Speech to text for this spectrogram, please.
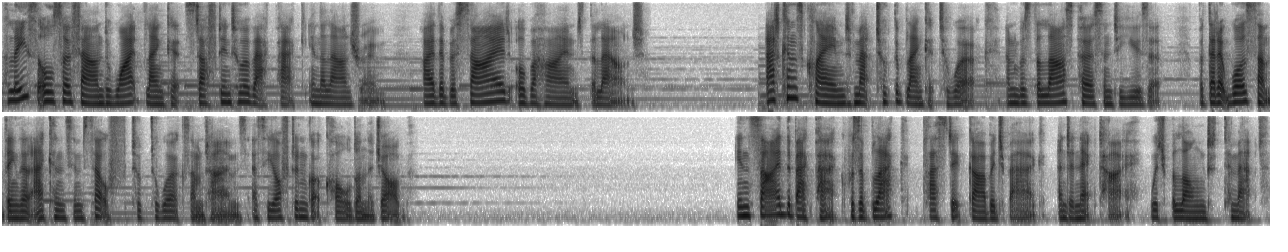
Police also found a white blanket stuffed into a backpack in the lounge room, either beside or behind the lounge. Atkins claimed Matt took the blanket to work and was the last person to use it, but that it was something that Atkins himself took to work sometimes, as he often got cold on the job. Inside the backpack was a black plastic garbage bag and a necktie, which belonged to Matt.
